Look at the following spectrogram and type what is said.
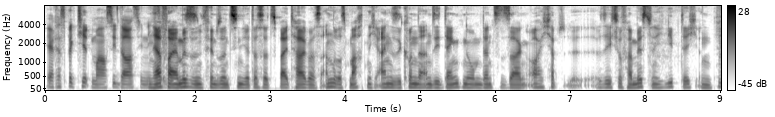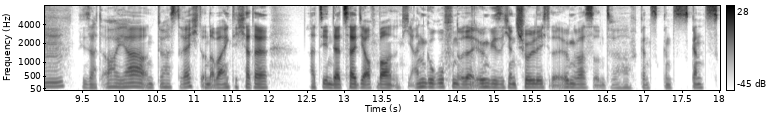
er respektiert Marcy Darcy nicht. Ja, so vor allem ist es im Film so inszeniert, dass er zwei Tage was anderes macht, nicht eine Sekunde an sie denkt, nur um dann zu sagen, oh, ich habe dich so vermisst und ich liebe dich. Und Mhm. sie sagt, oh ja, und du hast recht. Und aber eigentlich hat er, hat sie in der Zeit ja offenbar nicht angerufen oder irgendwie sich entschuldigt oder irgendwas. Und oh, ganz, ganz, ganz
